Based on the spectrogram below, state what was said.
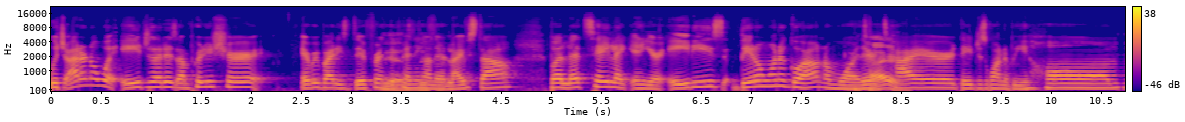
which I don't know what age that is, I'm pretty sure everybody's different Yeah, depending on their lifestyle. But let's say like in your 80s, they don't want to go out no more. They're tired. tired. They just want to be home.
